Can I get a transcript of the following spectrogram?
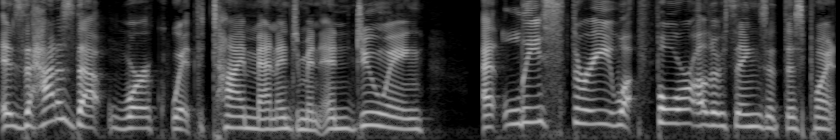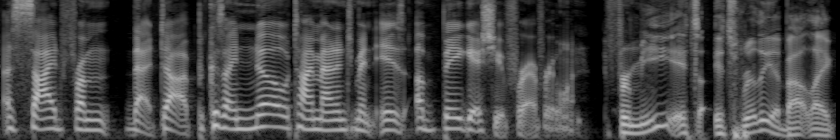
is the, how does that work with time management and doing at least three, what four other things at this point aside from that job? Because I know time management is a big issue for everyone. for me it's it's really about like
